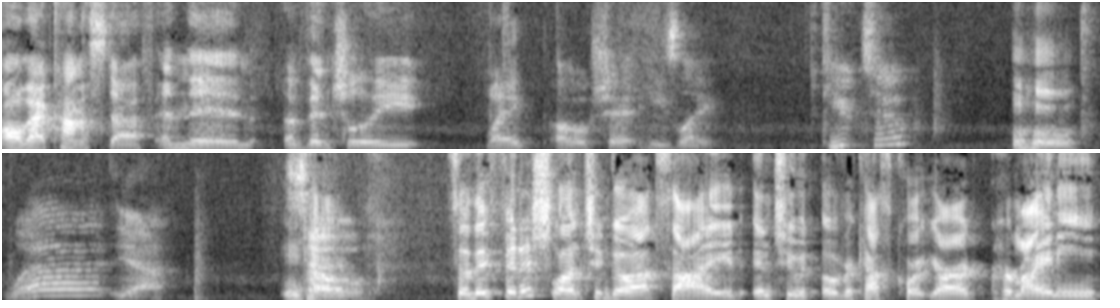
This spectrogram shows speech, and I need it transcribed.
all that kind of stuff, and then eventually, like, oh shit, he's like cute too. Mm-hmm. What? Yeah. Okay. So, so they finish lunch and go outside into an overcast courtyard. Hermione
